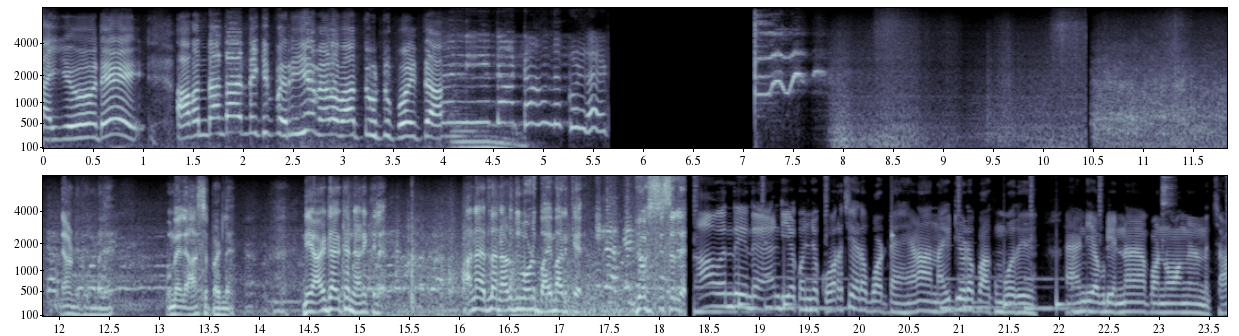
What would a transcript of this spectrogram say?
ஐயோ டேய் அவன் தான்டா இன்னைக்கு பெரிய வேலை பார்த்து விட்டு போயிட்டான் உண்மையில ஆசைப்படல. நீ அழகா இருக்க நினைக்கல. ஆனா இதெல்லாம் நடந்துமோன்னு பயமா இருக்கு. யோசிச்சு சொல்லு. நான் வந்து இந்த ஆண்டியை கொஞ்சம் குறைச்சி எடை போட்டேன். ஏன்னா நைட்டியோட பார்க்கும்போது ஆண்டி அப்படி என்ன பண்ணுவாங்கன்னு நினச்சா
